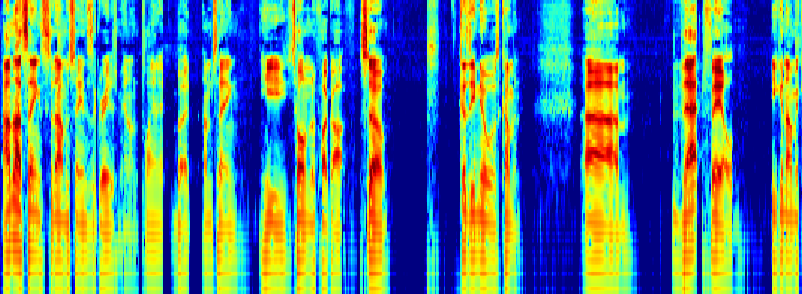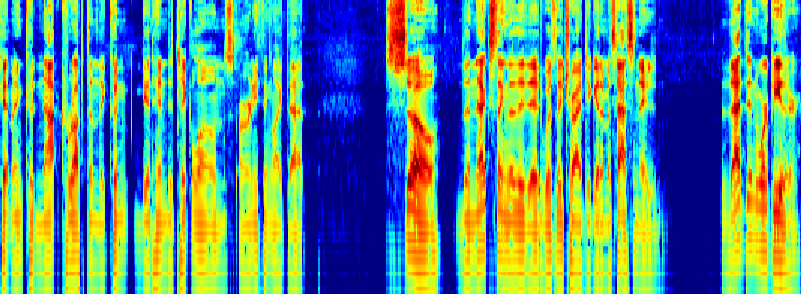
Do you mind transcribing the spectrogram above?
I'm not saying Saddam Hussein is the greatest man on the planet, but I'm saying he told him to fuck off. So, because he knew it was coming. Um, that failed. Economic hitmen could not corrupt him. They couldn't get him to take loans or anything like that. So the next thing that they did was they tried to get him assassinated. That didn't work either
